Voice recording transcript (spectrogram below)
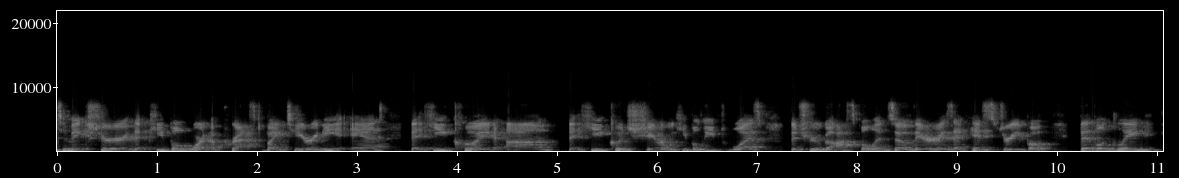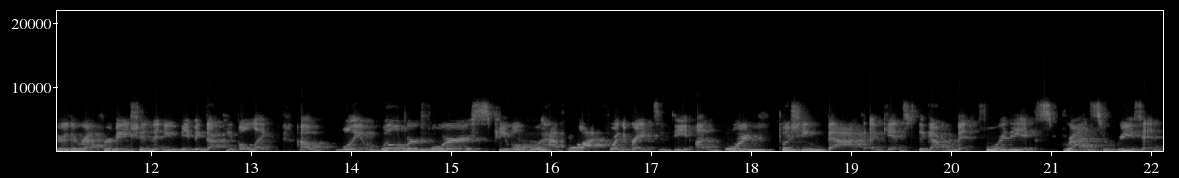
to make sure that people weren't oppressed by tyranny and that he could um, that he could share what he believed was the true gospel. And so there is a history, both biblically through the Reformation. Then you've even got people like uh, William Wilberforce, people yeah, who have yeah. fought for the rights of the unborn, pushing back against the government for the express reason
